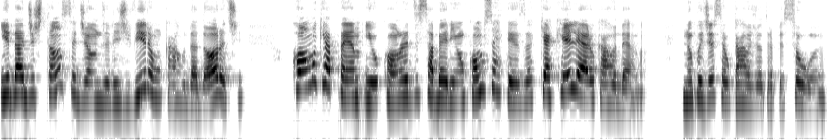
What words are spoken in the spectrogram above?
e da distância de onde eles viram o carro da Dorothy, como que a Pam e o Conrad saberiam com certeza que aquele era o carro dela? Não podia ser o carro de outra pessoa?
